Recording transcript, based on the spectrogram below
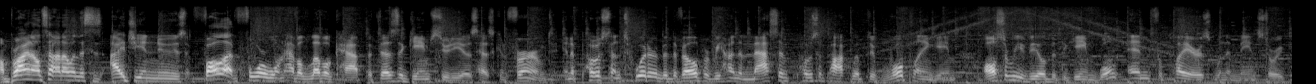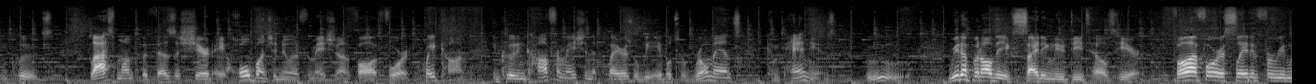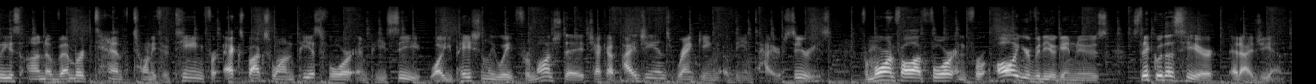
I'm Brian Altano and this is IGN News. Fallout 4 won't have a level cap, Bethesda Game Studios has confirmed. In a post on Twitter, the developer behind the massive post-apocalyptic role-playing game also revealed that the game won't end for players when the main story concludes. Last month, Bethesda shared a whole bunch of new information on Fallout 4 at QuakeCon, including confirmation that players will be able to romance companions. Ooh. Read up on all the exciting new details here. Fallout 4 is slated for release on November 10th, 2015 for Xbox One, PS4, and PC. While you patiently wait for launch day, check out IGN's ranking of the entire series. For more on Fallout 4 and for all your video game news, stick with us here at IGN.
